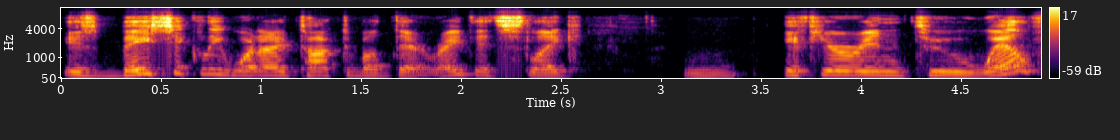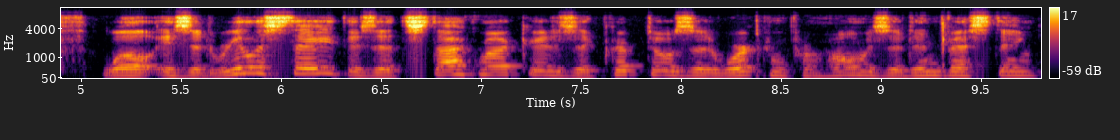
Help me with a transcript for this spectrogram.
is basically what I talked about there right? It's like if you're into wealth well is it real estate? Is it stock market? Is it crypto? Is it working from home? Is it investing?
